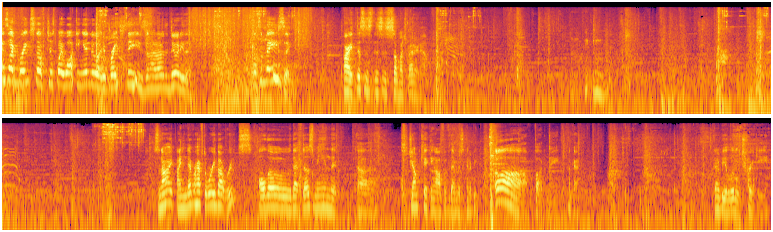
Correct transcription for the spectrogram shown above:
Because I break stuff just by walking into it. It breaks these and I don't have to do anything. That's amazing. All right, this is this is so much better now. So now I, I, never have to worry about roots. Although that does mean that uh, jump kicking off of them is going to be... Oh, fuck me. Okay. Going to be a little tricky.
